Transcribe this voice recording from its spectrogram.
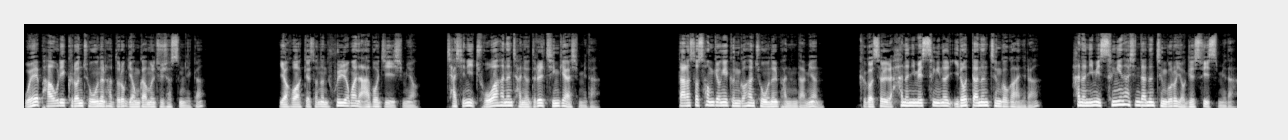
왜 바울이 그런 조언을 하도록 영감을 주셨습니까? 여호와께서는 훌륭한 아버지이시며 자신이 좋아하는 자녀들을 징계하십니다. 따라서 성경에 근거한 조언을 받는다면 그것을 하느님의 승인을 잃었다는 증거가 아니라 하느님이 승인하신다는 증거로 여길 수 있습니다.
